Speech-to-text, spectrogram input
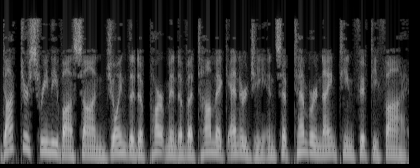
Dr. Srinivasan joined the Department of Atomic Energy in September 1955.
